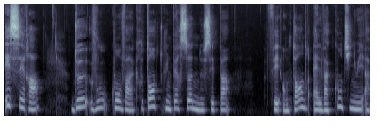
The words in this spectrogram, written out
essaiera de vous convaincre. Tant qu'une personne ne s'est pas fait entendre, elle va continuer à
